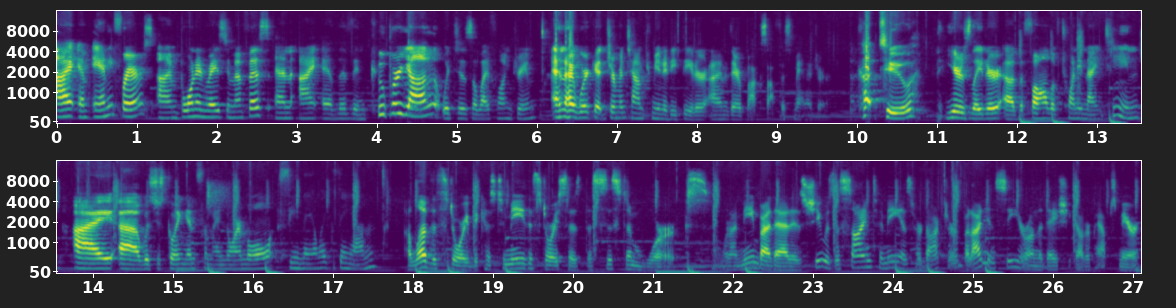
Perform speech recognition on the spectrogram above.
I am Annie Frares. I'm born and raised in Memphis, and I live in Cooper Young, which is a lifelong dream. And I work at Germantown Community Theater. I'm their box office manager. Cut to years later, uh, the fall of 2019, I uh, was just going in for my normal female exam. I love this story because to me the story says the system works. What I mean by that is she was assigned to me as her doctor, but I didn't see her on the day she got her pap smear.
